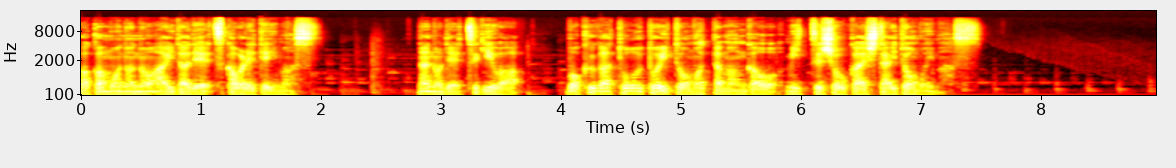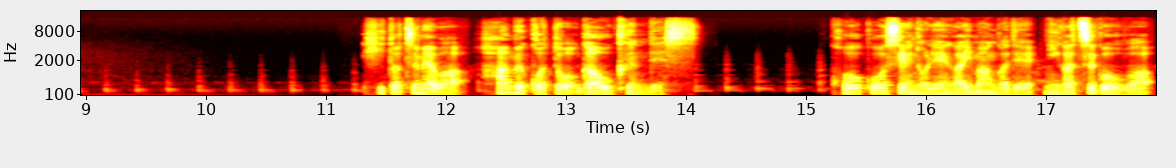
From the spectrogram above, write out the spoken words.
若者の間で使われています。なので次は僕が尊いと思った漫画を3つ紹介したいと思います。1つ目はハムコとガオくんです。高校生の恋愛漫画で2月号は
